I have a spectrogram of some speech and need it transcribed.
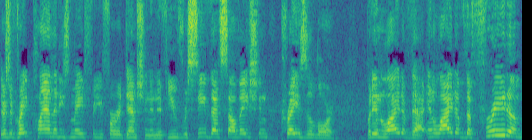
There's a great plan that He's made for you for redemption. And if you've received that salvation, praise the Lord. But in light of that, in light of the freedom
